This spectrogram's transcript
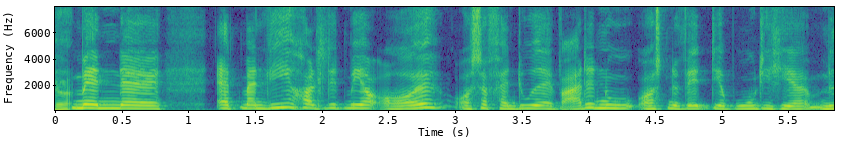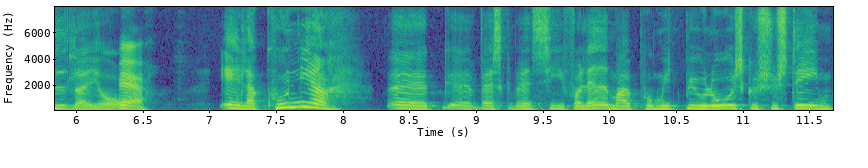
Ja. ja. men øh, at man lige holdt lidt mere øje, og så fandt ud af, var det nu også nødvendigt at bruge de her midler i år? Ja. Eller kunne jeg, øh, øh, hvad skal man sige, forlade mig på mit biologiske system,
